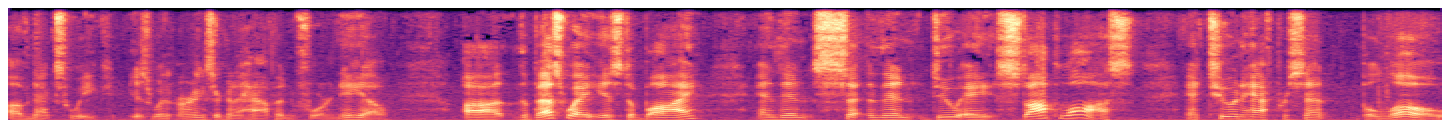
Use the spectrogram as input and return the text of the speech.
of next week is when earnings are going to happen for NIO. Uh, the best way is to buy and then set, then do a stop loss at two and a half percent below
